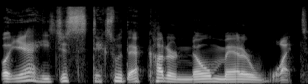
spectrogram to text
But yeah, he just sticks with that cutter no matter what.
